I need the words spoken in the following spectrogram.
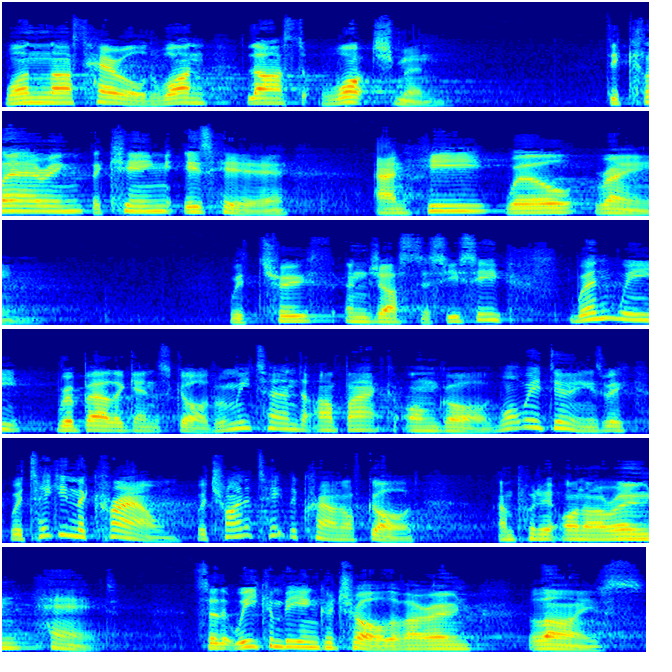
one last herald, one last watchman, declaring the king is here and he will reign with truth and justice. You see, when we rebel against God, when we turn our back on God, what we're doing is we're, we're taking the crown, we're trying to take the crown off God and put it on our own head so that we can be in control of our own lives.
